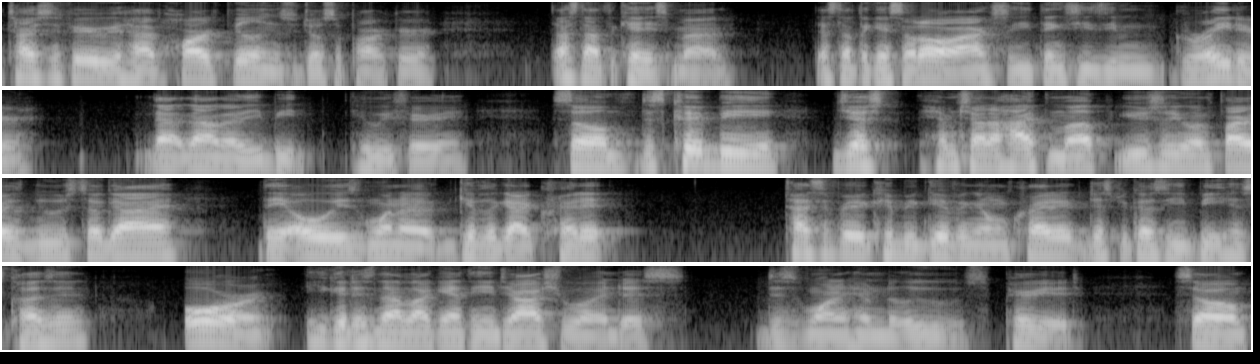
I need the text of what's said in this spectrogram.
Tyson Fury would have hard feelings for Joseph Parker. That's not the case, man. That's not the case at all. Actually, he thinks he's even greater now, that he beat Hughie Fury. So this could be just him trying to hype him up. Usually when fighters lose to a guy, they always want to give the guy credit Tyson Fury could be giving him credit just because he beat his cousin, or he could just not like Anthony Joshua and just just wanted him to lose. Period. So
